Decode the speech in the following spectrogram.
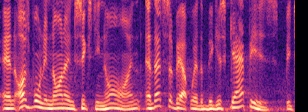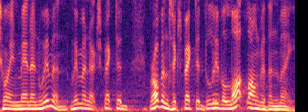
And I was born in 1969, and that's about where the biggest gap is between men and women. Women are expected, Robin's expected to live a lot longer than me.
